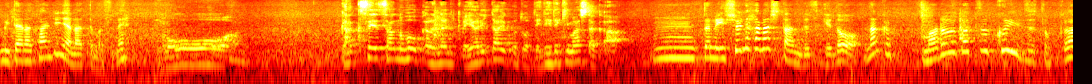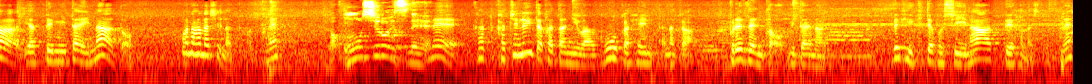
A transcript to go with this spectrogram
うみたいな感じにはなってますね。おお学生さんの方から何かやりたいことって出てきましたか？うーんとね一緒に話したんですけどなんか丸×クイズとかやってみたいなとこんな話になってますね。あ面白いですね。でか勝ち抜いた方には豪華変なんかプレゼントみたいなぜひ来てほしいなっていう話ですね。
